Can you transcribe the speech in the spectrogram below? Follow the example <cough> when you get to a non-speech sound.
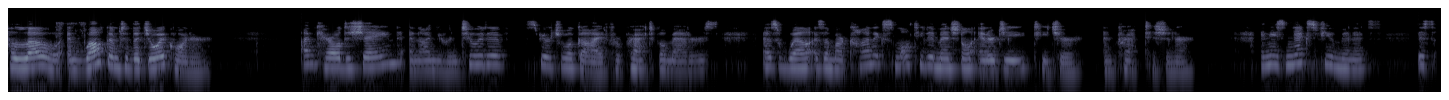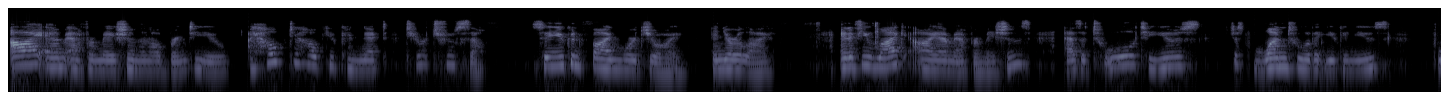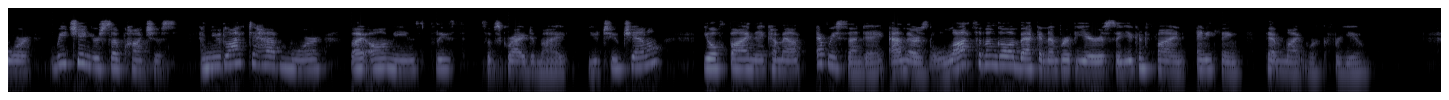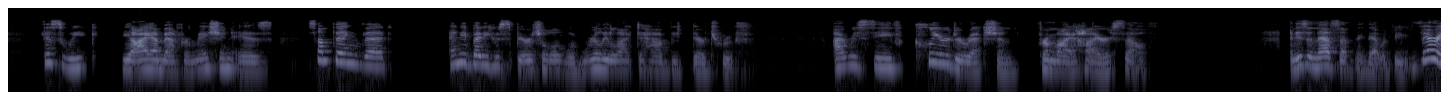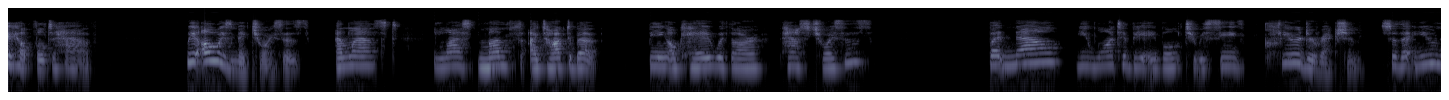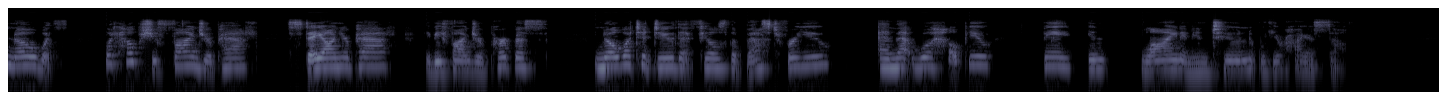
Hello, and welcome to the Joy Corner. I'm Carol DeChaine, and I'm your intuitive spiritual guide for practical matters, as well as a Marconics multidimensional energy teacher and practitioner. In these next few minutes, this I am affirmation that I'll bring to you, I hope to help you connect to your true self so you can find more joy in your life. And if you like I am affirmations as a tool to use, just one tool that you can use, for reaching your subconscious and you'd like to have more, by all means, please subscribe to my YouTube channel. You'll find they come out every Sunday, and there's lots of them going back a number of years, so you can find anything that might work for you. This week, the I am affirmation is something that anybody who's spiritual would really like to have be their truth. I receive clear direction from my higher self. And isn't that something that would be very helpful to have? We always make choices. And last last month I talked about being okay with our past choices. But now you want to be able to receive clear direction so that you know what's what helps you find your path, stay on your path, maybe find your purpose, know what to do that feels the best for you, and that will help you be in line and in tune with your highest self.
